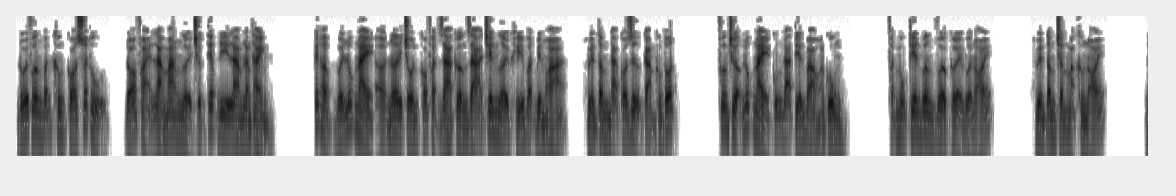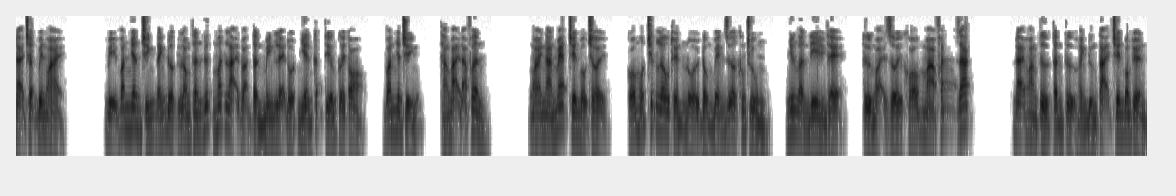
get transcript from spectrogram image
đối phương vẫn không có xuất thủ, đó phải là mang người trực tiếp đi lam lăng thành. Kết hợp với lúc này ở nơi trốn có phật gia cường giả trên người khí vận biến hóa, huyền tâm đã có dự cảm không tốt. Phương trượng lúc này cũng đã tiến vào hoàng cung. Phật mục thiên vương vừa cười vừa nói. Huyền tâm trầm mặc không nói. Đại trận bên ngoài, bị văn nhân chính đánh được long thân đức mất lại đoạn tần minh lệ đột nhiên cất tiếng cười to. Văn nhân chính, thắng bại đã phân. Ngoài ngàn mét trên bầu trời có một chiếc lâu thuyền nổi đồng bền giữa không trùng nhưng ẩn đi hình thể, từ ngoại giới khó mà phát giác. Đại hoàng tử tần tử hoành đứng tại trên bong thuyền,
